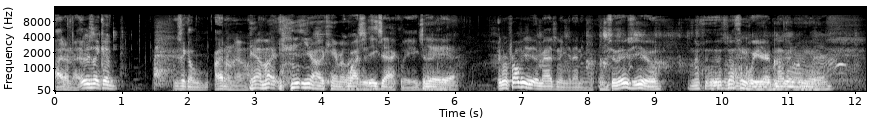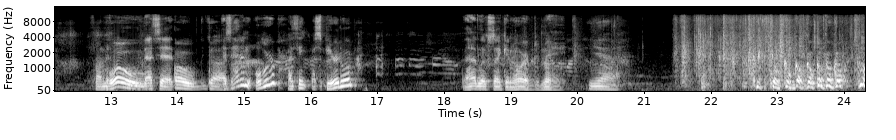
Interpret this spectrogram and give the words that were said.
I don't know. It was like a. It was like a. I don't know. Yeah, my. You know how the camera Watch lenses. exactly, exactly. Yeah, yeah. And we're probably imagining it anyway. So there's you. Nothing. There's nothing weird. we're Nothing wrong there. Fun. Whoa, that's it. Oh god. Is that an orb? I think a spirit orb. That looks like an orb to me. Yeah. Go go go go go go go! Come on.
